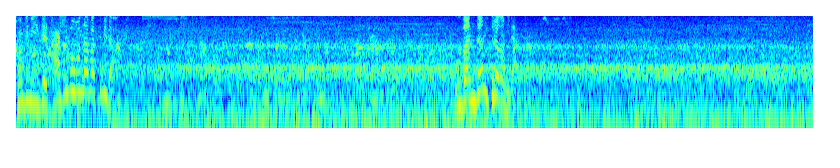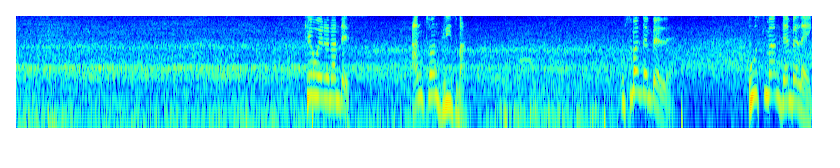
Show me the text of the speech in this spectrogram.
경기는 이제 45분 남았습니다. 후반전 들어갑니다. 테오 에르난데스, 앙투안 그리즈만, 우스만 덴벨레, 우스망 덴벨레에게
